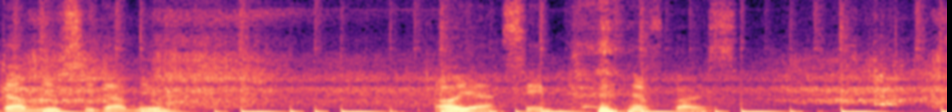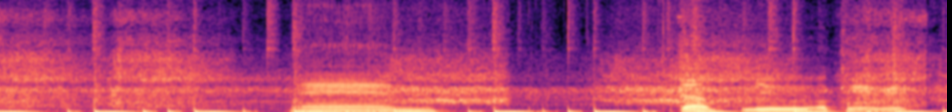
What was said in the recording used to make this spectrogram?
WCW oh yeah same. Of course. And W okay wait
